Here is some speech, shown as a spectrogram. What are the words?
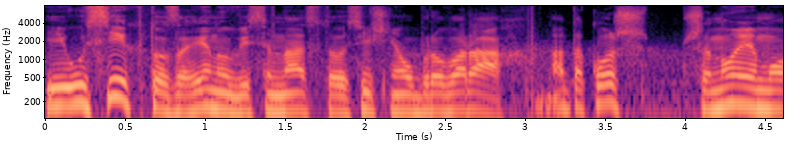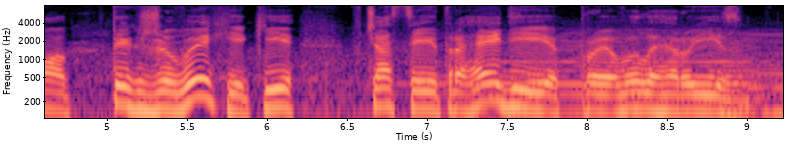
і усіх, хто загинув 18 січня у Броварах. А також шануємо тих живих, які в час цієї трагедії проявили героїзм.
